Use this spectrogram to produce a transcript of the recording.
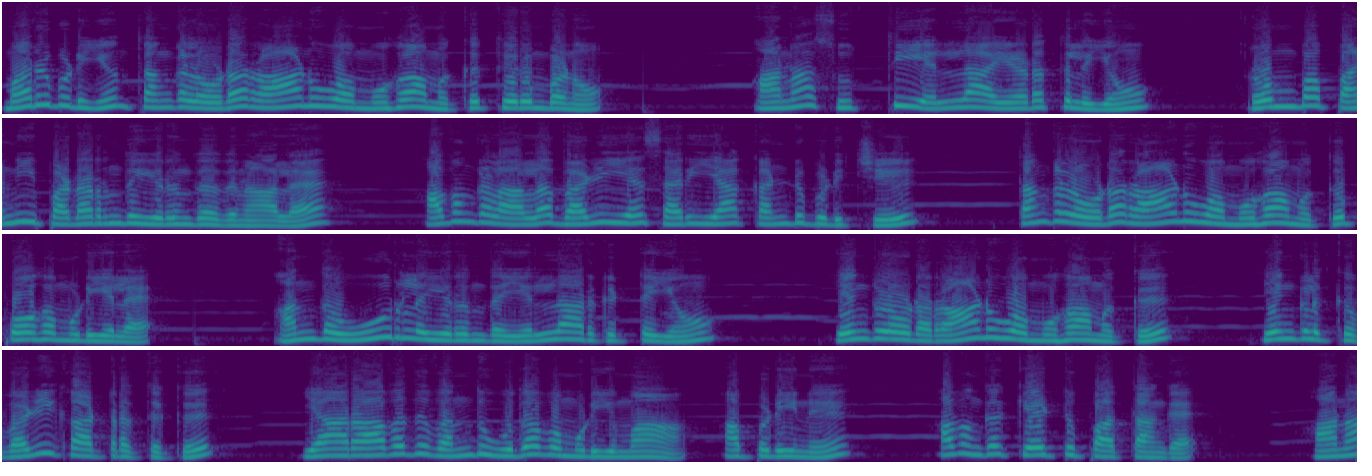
மறுபடியும் தங்களோட ராணுவ முகாமுக்கு திரும்பணும். ஆனா சுத்தி எல்லா இடத்துலயும் ரொம்ப பனி படர்ந்து இருந்ததுனால அவங்களால வழிய சரியா கண்டுபிடிச்சு தங்களோட ராணுவ முகாமுக்கு போக முடியல. அந்த ஊர்ல இருந்த எல்லார்கிட்டையும் எங்களோட ராணுவ முகாமுக்கு எங்களுக்கு வழி காட்டுறதுக்கு யாராவது வந்து உதவ முடியுமா அப்படின்னு அவங்க கேட்டு பார்த்தாங்க. ஆனா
